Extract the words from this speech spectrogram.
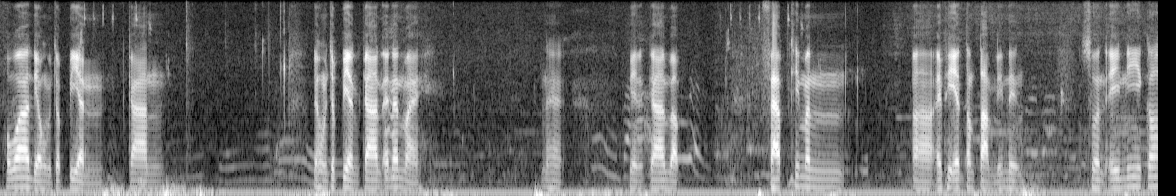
เพราะว่าเดี๋ยวผมจะเปลี่ยนการ เดี๋ยวผมจะเปลี่ยนการไอ้นั่นใหม่นะฮะ เปลี่ยนการแบบแฟบที่มัน อ่า IPS ต่ำๆนิดนึง ส่วนไอ้นี่ก็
